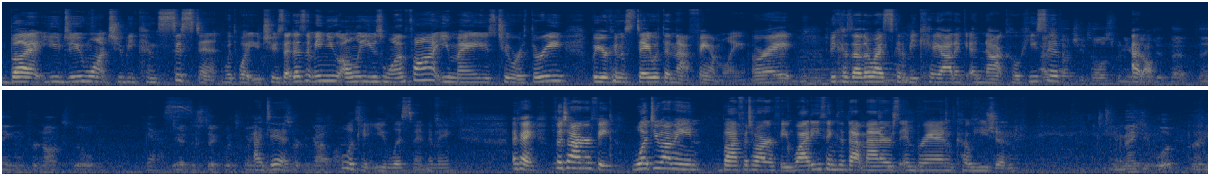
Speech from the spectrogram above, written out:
but you do want to be consistent with what you choose. That doesn't mean you only use one font. You may use two or three, but you're going to stay within that family, all right? Because otherwise it's going to be chaotic and not I cohesive. thought you told us when you did that thing for Knoxville, Yes. you had to stick between I did. certain guidelines. Look at you listening to me. Okay, photography. What do I mean by photography? Why do you think that that matters in brand cohesion? You make it look pretty,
